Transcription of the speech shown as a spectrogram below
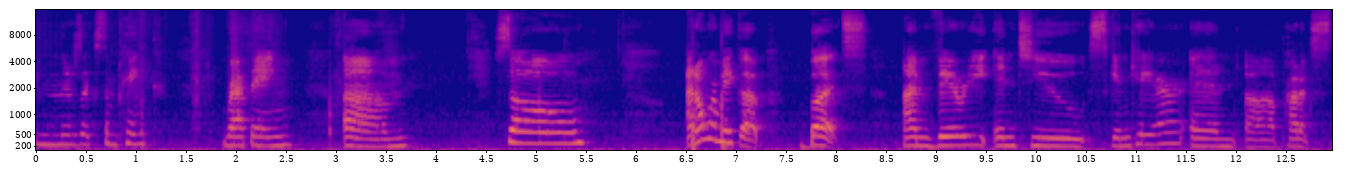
And there's like some pink wrapping. Um, so I don't wear makeup, but I'm very into skincare and uh, products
